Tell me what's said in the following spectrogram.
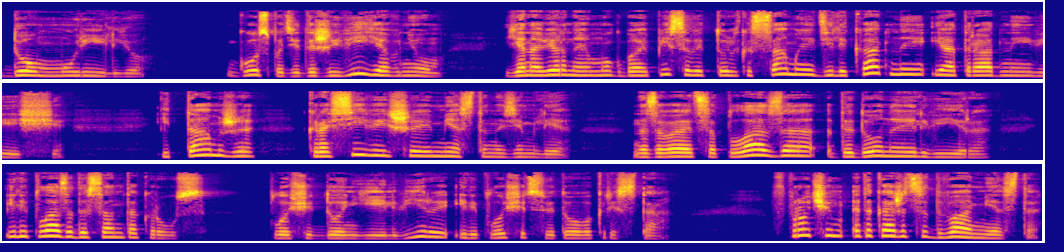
дом Мурильо. Господи, доживи я в нем, я, наверное, мог бы описывать только самые деликатные и отрадные вещи. И там же красивейшее место на земле — называется Плаза де Дона Эльвира или Плаза де Санта-Крус, площадь Доньи Эльвиры или площадь Святого Креста. Впрочем, это, кажется, два места,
